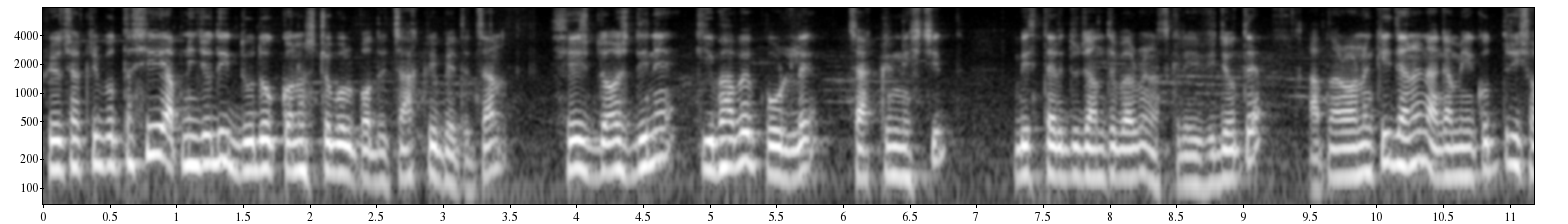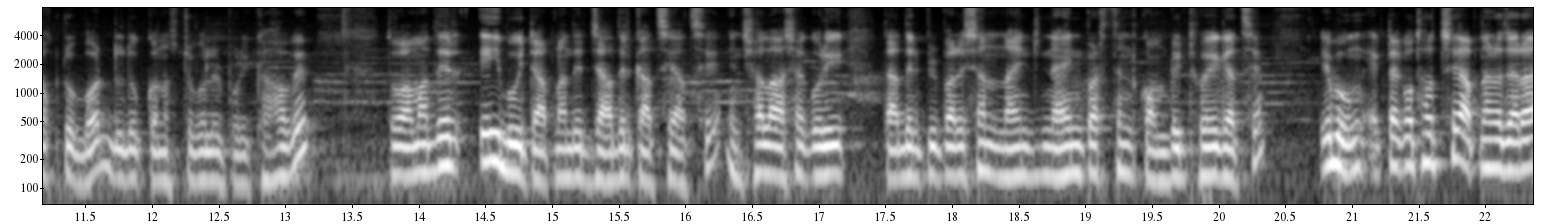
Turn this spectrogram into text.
প্রিয় চাকরি প্রত্যাশী, আপনি যদি দুদক কনস্টেবল পদে চাকরি পেতে চান, শেষ দশ দিনে কীভাবে পড়লে চাকরি নিশ্চিত? বিস্তারিত জানতে পারবেন আজকের এই ভিডিওতে। আপনারা অনেকেই জানেন আগামী একত্রিশ অক্টোবর দুদক কনস্টেবলের পরীক্ষা হবে। তো আমাদের এই বইটা আপনাদের যাদের কাছে আছে ইনশাল্লাহ আশা করি তাদের preparation ninety nine percent complete হয়ে গেছে। এবং একটা কথা হচ্ছে, আপনারা যারা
